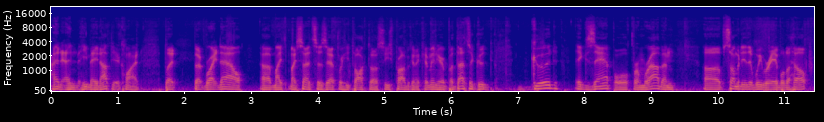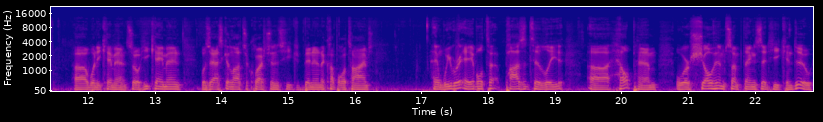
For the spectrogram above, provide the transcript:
and and he may not be a client, but but right now. Uh, my, my sense is after he talked to us, he's probably going to come in here. But that's a good good example from Robin of somebody that we were able to help uh, when he came in. So he came in, was asking lots of questions. He'd been in a couple of times and we were able to positively uh, help him or show him some things that he can do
